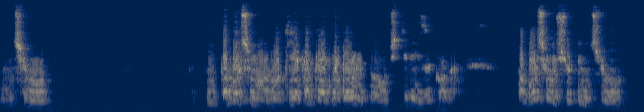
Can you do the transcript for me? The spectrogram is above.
Ничего. Ну, по большему, вот я конкретно говорю про учителей закона. По большему счету ничего.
